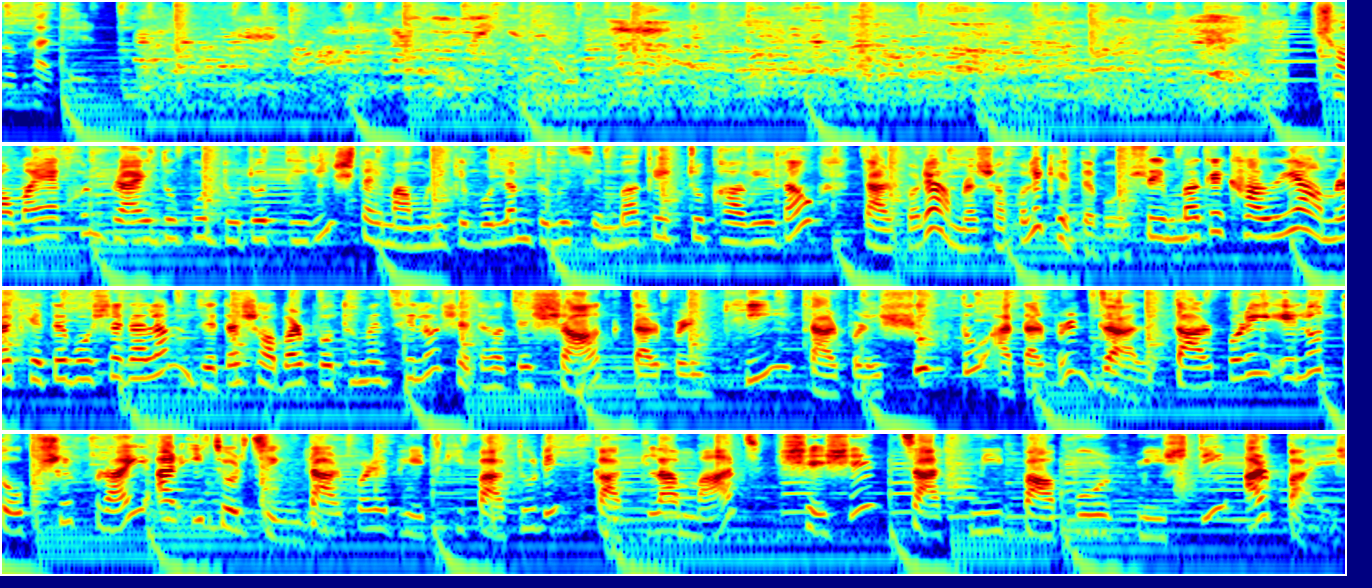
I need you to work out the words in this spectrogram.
আইবুড়ো ভাতের সময় এখন প্রায় দুপুর দুটো তিরিশ, তাই মামুনিকে বললাম, তুমি সিম্বাকে একটু খাইয়ে দাও, তারপরে আমরা সকলে খেতে বস সিম্বাকে খাওয়িয়ে আমরা খেতে বসে গেলাম, যেটা সবার প্রথমে ছিল সেটা হচ্ছে শাক, তারপরে ঘি, তারপরে শুক্তো, আর তারপরে ডাল। তারপরে এলো তপসি ফ্রাই আর ইচড় চিংড়ি। তারপরে ভেটকি পাতুরি, কাতলা মাছ, শেষে চাটনি, পাঁপড়, মিষ্টি আর পায়েস।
